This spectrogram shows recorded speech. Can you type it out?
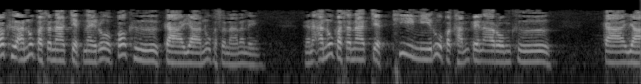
ก็คืออนุปัสสนาเจ็ดในรูปก็คือกายานุปัสสนานั่นเองนะอนุปัสนาเจ็ดที่มีรูปประขันเป็นอารมณ์คือกายา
